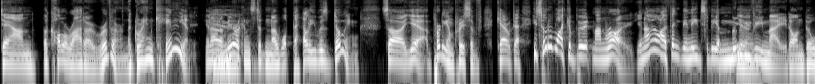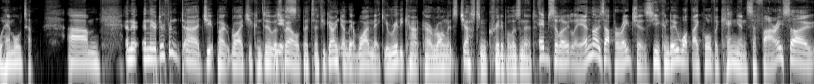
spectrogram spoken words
down the Colorado River and the Grand Canyon. You know, yeah. Americans didn't know what the hell he was doing. So, yeah, a pretty impressive character. He's sort of like a Burt Munro. You know, I think there needs to be a movie yeah. made on Bill Hamilton. Um, and there and there are different uh, jet boat rides you can do as yes. well. But if you're going down that Waimak, you really can't go wrong. It's just incredible, isn't it? Absolutely. In those upper reaches, you can do what they call the canyon safari. So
